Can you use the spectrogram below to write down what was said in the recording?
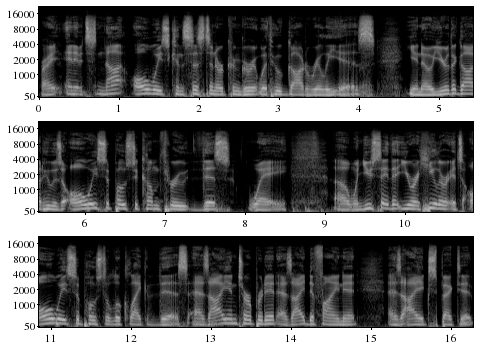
right? And it's not always consistent or congruent with who God really is. Right. You know, you're the God who is always supposed to come through this way. Uh, when you say that you're a healer, it's always supposed to look like this, as I interpret it, as I define it, as I expect it.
